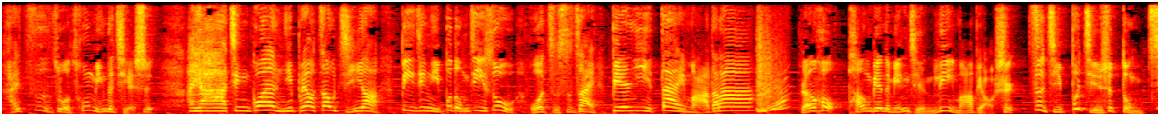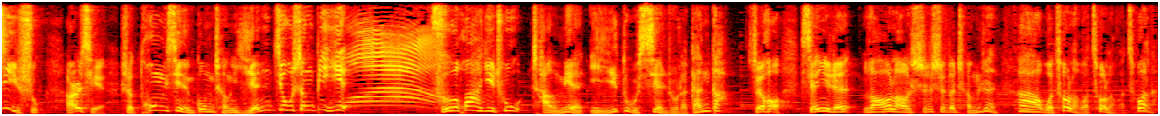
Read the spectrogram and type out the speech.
还自作聪明的解释：“哎呀，警官，你不要着急啊，毕竟你不懂技术，我只是在编译代码的啦。”然后旁边的民警立马表示自己不仅是懂技术，而且是通信工程研究生毕业。此话一出，场面一度陷入了尴尬。随后，嫌疑人老老实实的承认：“啊，我错了，我错了，我错了。”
